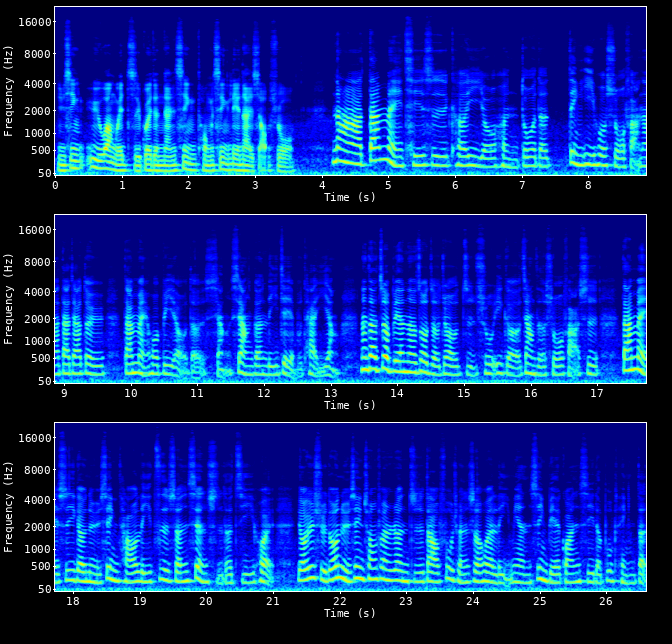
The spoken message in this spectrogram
女性欲望为指归的男性同性恋爱小说。那耽美其实可以有很多的定义或说法，那大家对于耽美或 BL 的想象跟理解也不太一样。那在这边呢，作者就指出一个这样子的说法是。耽美是一个女性逃离自身现实的机会。由于许多女性充分认知到父权社会里面性别关系的不平等，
